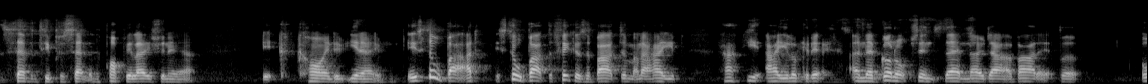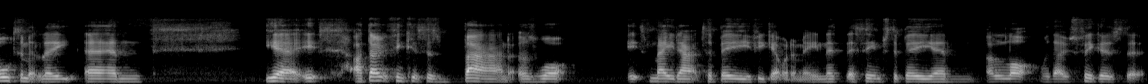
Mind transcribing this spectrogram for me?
seventy percent of the population here, it could kind of, you know, it's still bad. It's still bad. The figures are bad. Doesn't matter how you how you, how you look at it, and they've gone up since then, no doubt about it. But ultimately, um, yeah, it's. I don't think it's as bad as what it's made out to be. If you get what I mean, there, there seems to be um, a lot with those figures that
